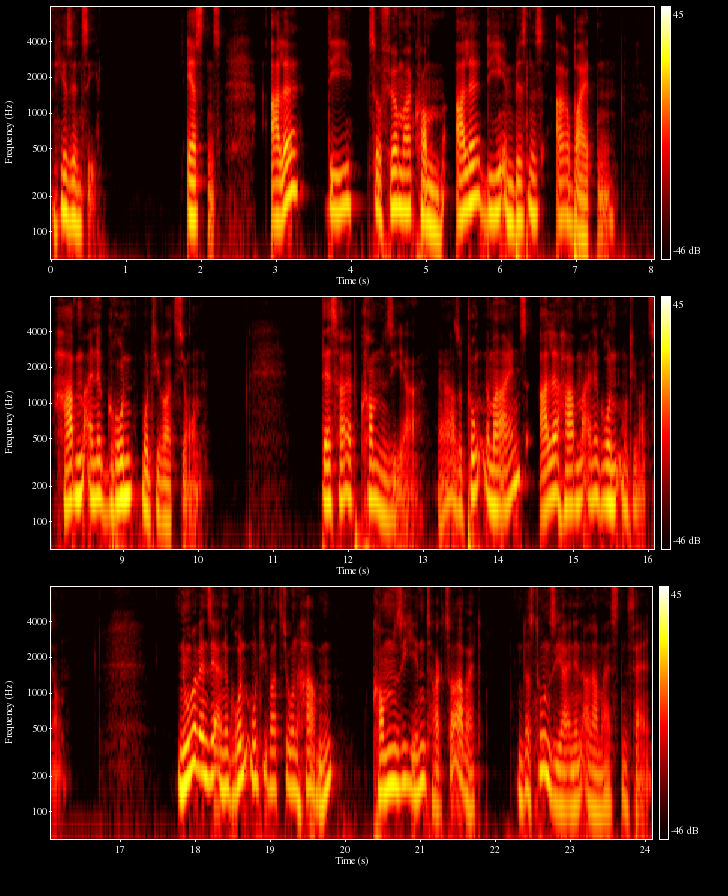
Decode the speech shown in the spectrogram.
Und hier sind sie. Erstens, alle, die zur Firma kommen, alle, die im Business arbeiten, haben eine Grundmotivation. Deshalb kommen sie ja. ja. Also Punkt Nummer eins, alle haben eine Grundmotivation. Nur wenn sie eine Grundmotivation haben, kommen sie jeden Tag zur Arbeit. Und das tun sie ja in den allermeisten Fällen.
